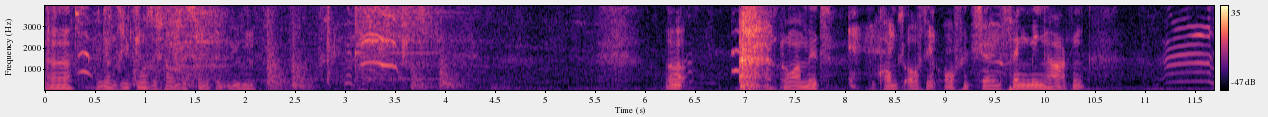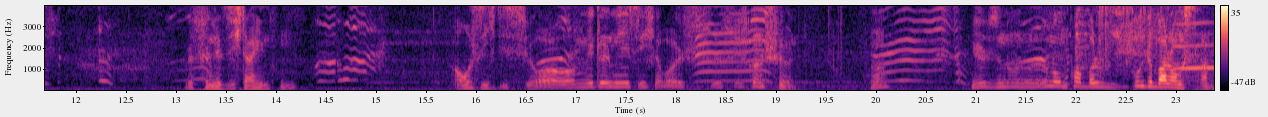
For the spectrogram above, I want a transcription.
Ja, wie man sieht, muss ich noch ein bisschen mit dem üben. Ja. Komm mal mit. Du kommst auf den offiziellen Feng Ming Haken. Befindet sich da hinten. Aussicht ist ja mittelmäßig, aber es ist, ist, ganz schön. Ja? Hier sind noch ein paar Ball bunte Ballons dran.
